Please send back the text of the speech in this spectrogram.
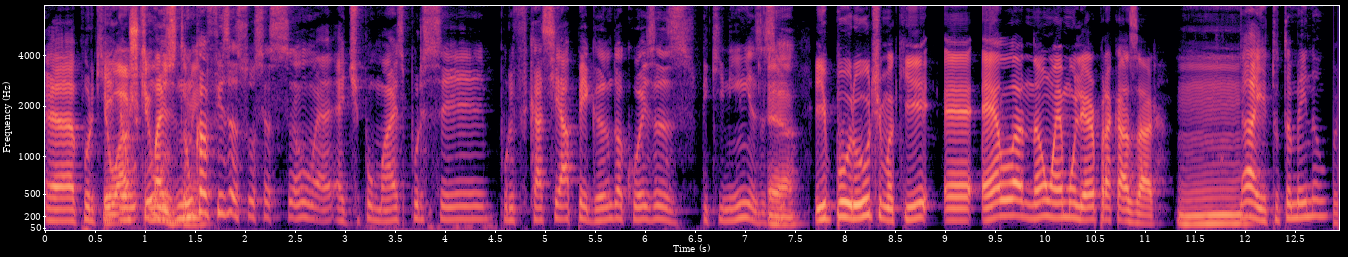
É, porque Eu acho que eu mas uso nunca também. fiz associação, é, é tipo mais por ser, por ficar se apegando a coisas pequenininhas, assim. É. E por último aqui, é ela não é mulher pra casar. Hum, Ah, e tu também não.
